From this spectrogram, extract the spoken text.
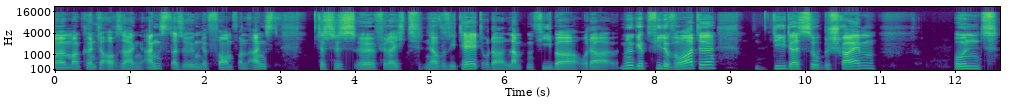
man könnte auch sagen Angst, also irgendeine Form von Angst. Das ist äh, vielleicht Nervosität oder Lampenfieber oder nur ne, gibt viele Worte, die das so beschreiben. Und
